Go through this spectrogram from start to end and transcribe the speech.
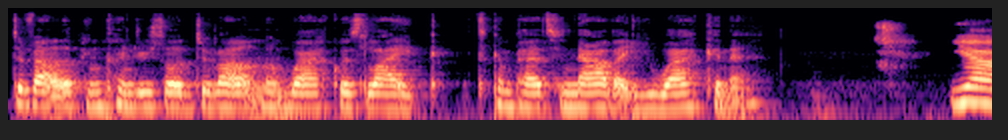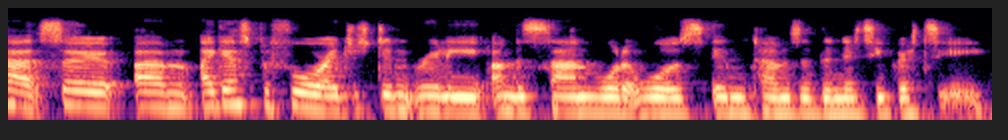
developing countries or development work was like compared to now that you work in it? Yeah, so um, I guess before I just didn't really understand what it was in terms of the nitty gritty,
